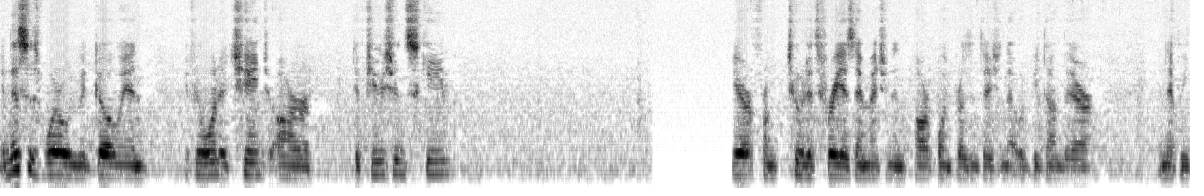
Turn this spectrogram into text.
And this is where we would go in if we want to change our diffusion scheme here from 2 to 3, as I mentioned in the PowerPoint presentation, that would be done there. And if we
